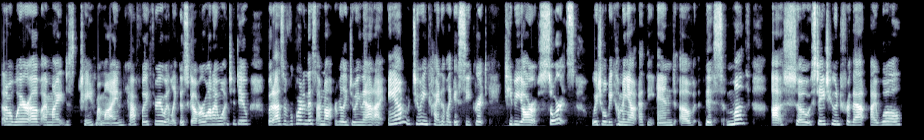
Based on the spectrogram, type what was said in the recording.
that I'm aware of. I might just change my mind halfway through and like discover one I want to do. But as of recording this, I'm not really doing that. I am doing kind of like a secret TBR of sorts, which will be coming out at the end of this month. Uh, so stay tuned for that. I will,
